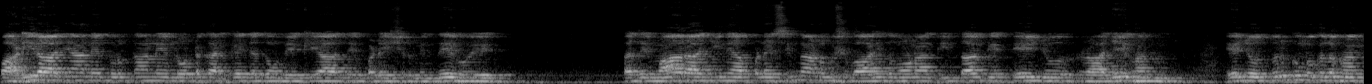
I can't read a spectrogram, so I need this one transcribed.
ਪਹਾੜੀ ਰਾਜਿਆਂ ਨੇ, ਤੁਰਕਾਂ ਨੇ ਲੁੱਟ ਕਰਕੇ ਜਦੋਂ ਵੇਖਿਆ ਤੇ ਬੜੇ ਸ਼ਰਮਿੰਦੇ ਹੋਏ ਅਤੇ ਮਹਾਰਾਜ ਜੀ ਨੇ ਆਪਣੇ ਸਿੰਘਾਂ ਨੂੰ ਵਿਸ਼ਵਾਸ ਦਿਵਾਉਣਾ ਕੀਤਾ ਕਿ ਇਹ ਜੋ ਰਾਜੇ ਹਨ, ਇਹ ਜੋ ਤੁਰਕ ਮੁਗਲ ਹਨ,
